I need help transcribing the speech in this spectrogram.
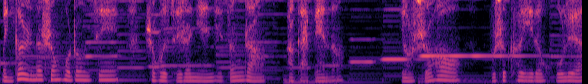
每个人的生活重心是会随着年纪增长而改变的，有时候不是刻意的忽略。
